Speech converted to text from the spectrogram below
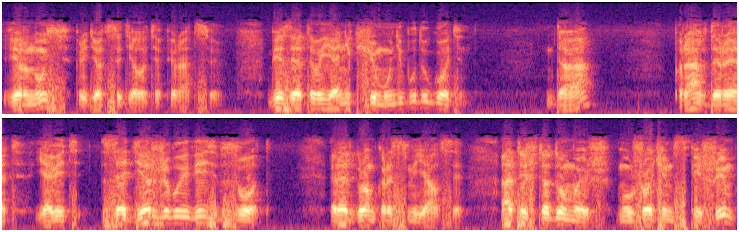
Вернусь, придется делать операцию. Без этого я ни к чему не буду годен». «Да? Правда, Ред, я ведь задерживаю весь взвод». Ред громко рассмеялся. «А ты что думаешь, мы уж очень спешим?»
